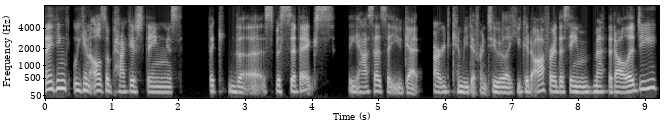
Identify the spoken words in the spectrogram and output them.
And I think we can also package things the the specifics, the assets that you get are can be different too. Like you could offer the same methodology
